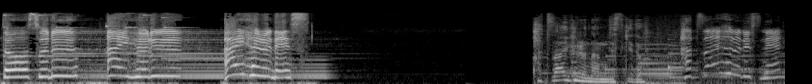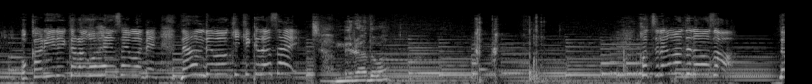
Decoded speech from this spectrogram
どうする？アイフル。アイフルです。初アイフルなんですけど初アイフルですね。お借り入れからご返済まで何でもお聞きください。じゃあメラードは？こちらまでどうぞ。ど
